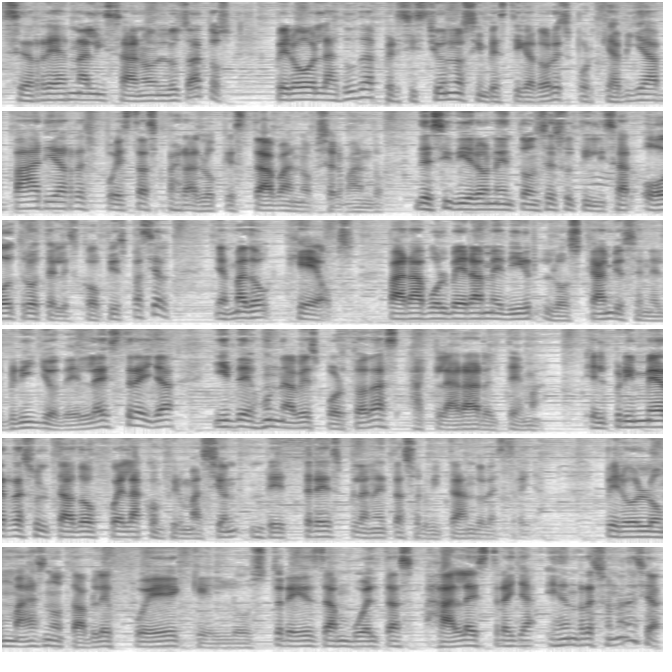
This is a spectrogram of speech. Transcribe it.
se reanalizaron los datos, pero la duda persistió en los investigadores porque había varias respuestas para lo que estaban observando. Decidieron entonces utilizar otro telescopio espacial llamado KEOPS para volver a medir los cambios en el brillo de la estrella y de una vez por todas aclarar el tema. El primer resultado fue la confirmación de tres planetas orbitando la estrella pero lo más notable fue que los tres dan vueltas a la estrella en resonancia.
